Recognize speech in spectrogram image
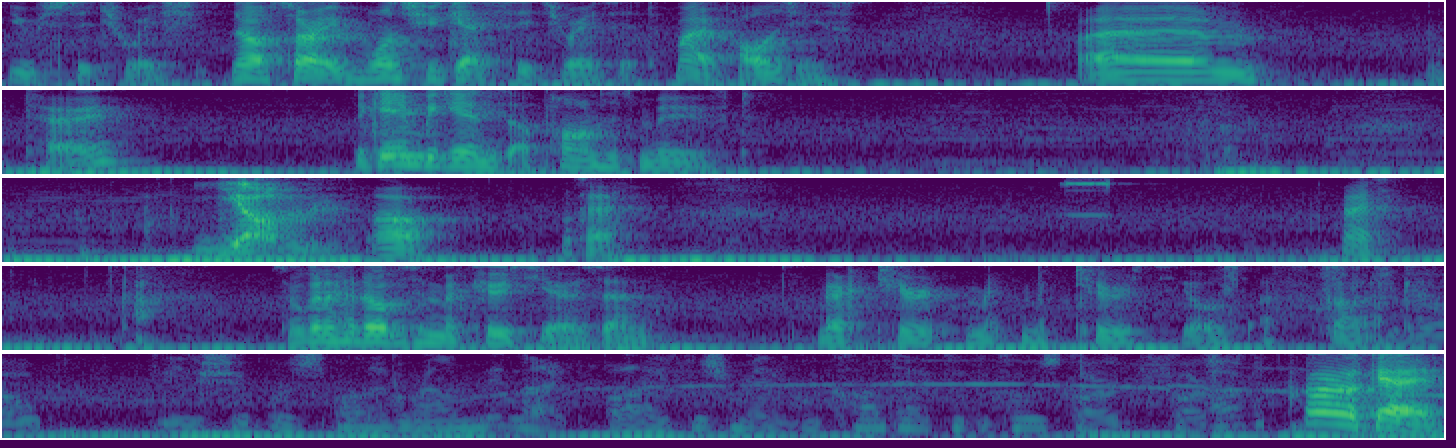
you situation. No, sorry. Once you get situated. My apologies. Um. Okay. The game begins upon his moved. Yum. Oh. Okay. Right. So we're gonna head over to Mercutio's then. Mercur Mercutio's. I forgot. Years ago, the ship was spotted around midnight by fishermen who contacted the Coast Guard. Guard Okay.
